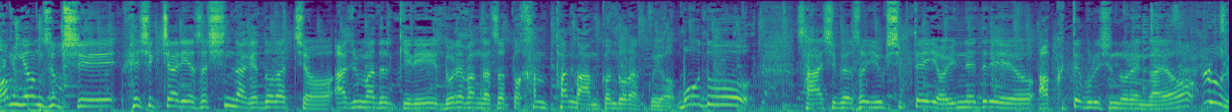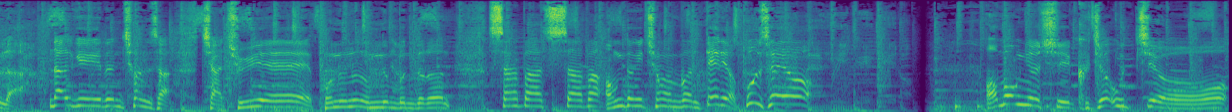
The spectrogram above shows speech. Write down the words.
엄경숙 씨 회식 자리에서 신나게 놀았죠. 아줌마들끼리 노래방 가서 또 한판 마음껏 놀았고요. 모두 40에서 60대 여인네들이에요. 아 그때 부르신 노래인가요? 룰라 날개 잃은 천사. 자 주위에 보는은 없는 분들은 싸바 싸바 엉덩이 총 한번 때려 보세요. 어몽여 씨 그저 웃죠.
